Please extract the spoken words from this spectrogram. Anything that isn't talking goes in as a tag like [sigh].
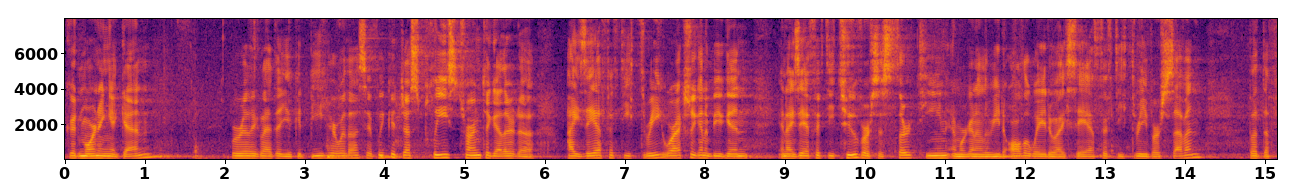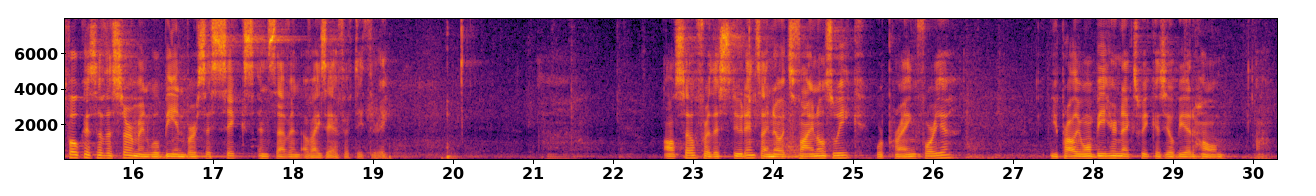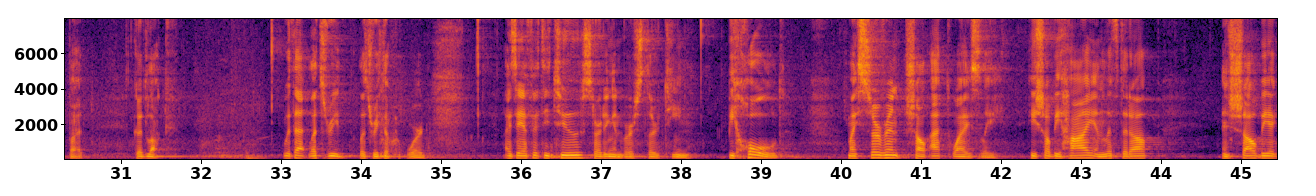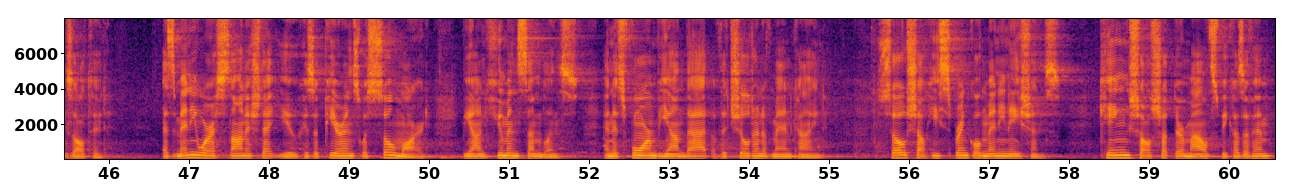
Good morning again. We're really glad that you could be here with us. If we could just please turn together to Isaiah 53. We're actually going to begin in Isaiah 52, verses 13, and we're going to read all the way to Isaiah 53, verse 7. But the focus of the sermon will be in verses 6 and 7 of Isaiah 53. Also, for the students, I know it's finals week. We're praying for you. You probably won't be here next week because you'll be at home, uh, good luck. With that, let's read, let's read the word. Isaiah 52, starting in verse 13. Behold, my servant shall act wisely. He shall be high and lifted up, and shall be exalted. As many were astonished at you, his appearance was so marred beyond human semblance, and his form beyond that of the children of mankind. So shall he sprinkle many nations. Kings shall shut their mouths because of him,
